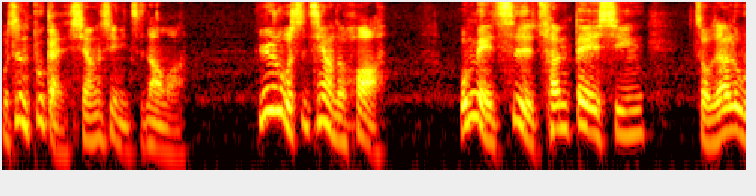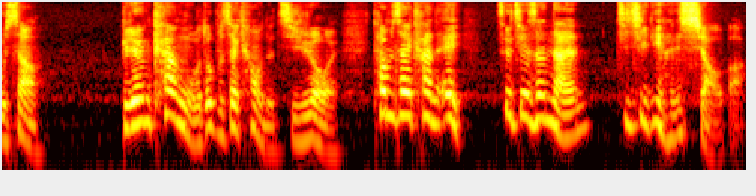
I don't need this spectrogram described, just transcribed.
我真的不敢相信，你知道吗？因为如果是这样的话，我每次穿背心走在路上，别人看我都不在看我的肌肉，诶，他们在看，哎，这个健身男机器一定很小吧？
